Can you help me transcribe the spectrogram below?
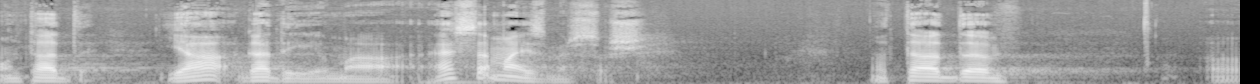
Un tad, ja gadījumā esam aizmirsuši, nu tad, uh,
